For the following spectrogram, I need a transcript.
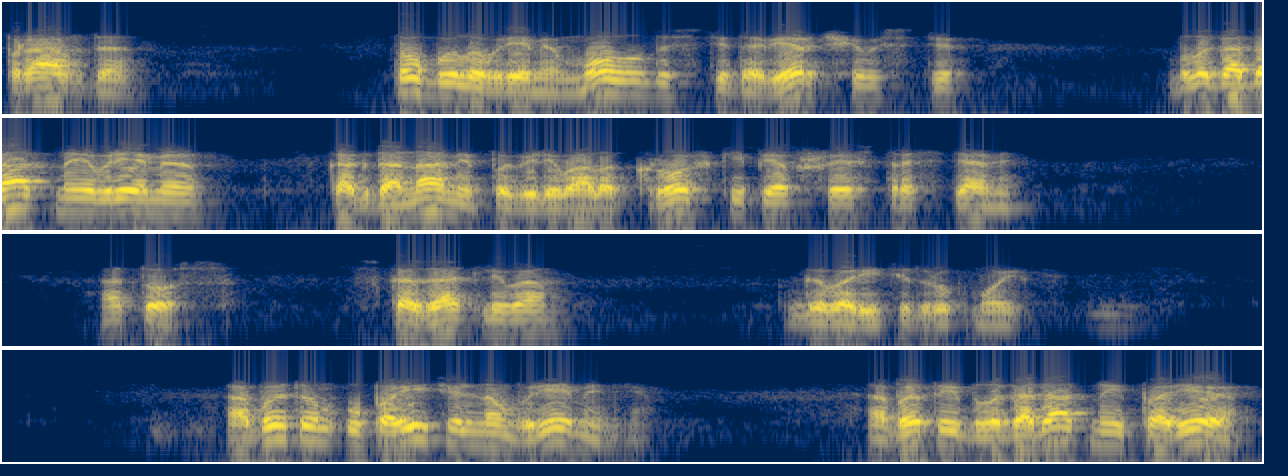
Правда, то было время молодости, доверчивости, благодатное время когда нами повелевала кровь, кипевшая страстями. Атос, сказать ли вам? Говорите, друг мой. Об этом упоительном времени, об этой благодатной паре,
